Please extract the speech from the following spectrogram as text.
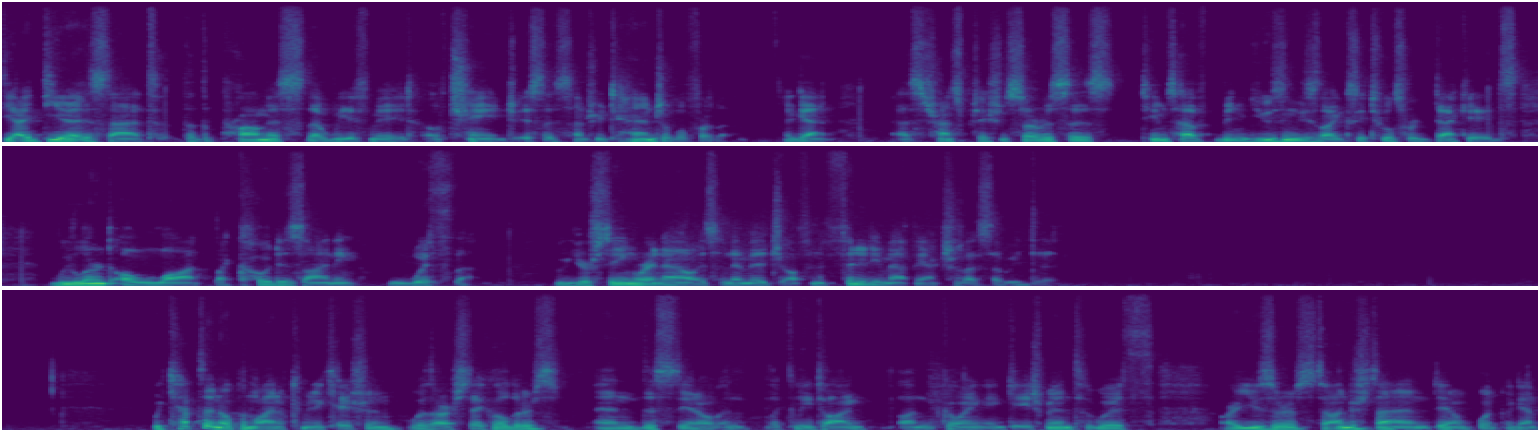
the idea is that, that the promise that we have made of change is essentially tangible for them. Again, as transportation services, teams have been using these legacy tools for decades. We learned a lot by co-designing with them. What you're seeing right now is an image of an affinity mapping exercise that we did. We kept an open line of communication with our stakeholders and this, you know, and like lead on ongoing engagement with our users to understand, you know, what again,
